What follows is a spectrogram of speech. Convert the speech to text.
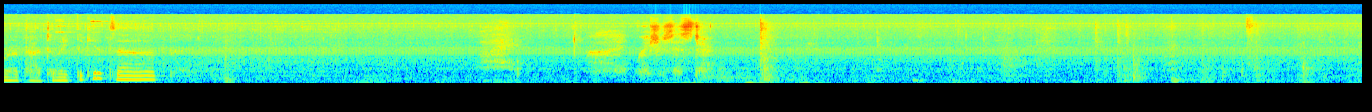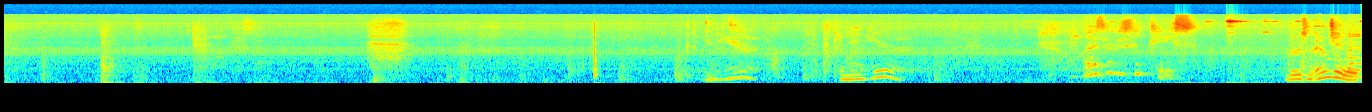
Have to wake the kids up. Where's your sister? Come in here. Come in here. Where's her suitcase? There's an envelope.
